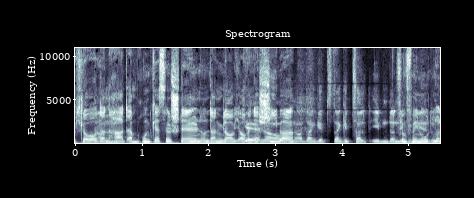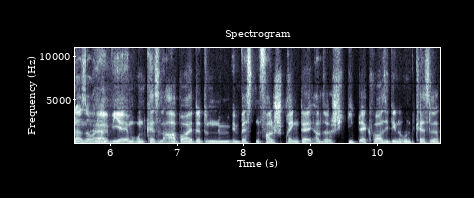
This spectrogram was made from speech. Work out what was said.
ich glaube auch dann, dann, hart am Rundkessel stellen und dann glaube ich auch genau, in der genau, Schieber. Genau, dann gibt es dann gibt's halt eben dann fünf Minuten oder so, ne? äh, wie er im Rundkessel arbeitet und im, im, besten Fall sprengt er, also schiebt er quasi den Rundkessel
